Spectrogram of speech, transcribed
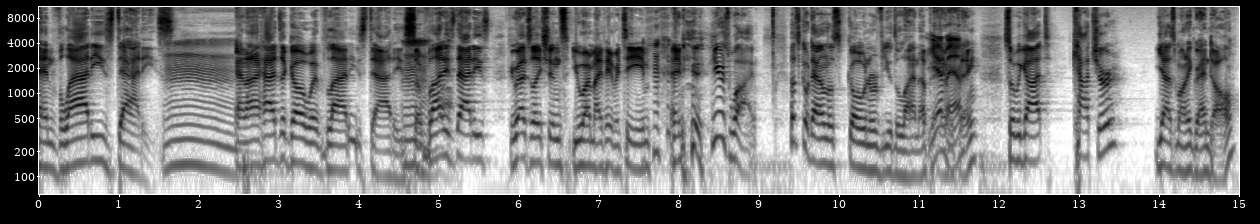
and Vladdy's Daddies. And I had to go with Vladdy's Daddies. So Vladdy's Daddies, congratulations, you are my favorite team. and here's why. Let's go down. Let's go and review the lineup Yeah, and man. So we got catcher Yasmani Grandal.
